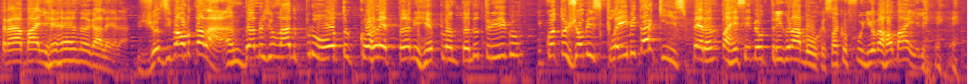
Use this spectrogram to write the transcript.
trabalhando, galera. Josivaldo tá lá, andando de um lado pro outro, coletando e replantando trigo. Enquanto o Jobs Clave tá aqui, esperando pra receber o trigo na boca só que o funil vai roubar ele.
